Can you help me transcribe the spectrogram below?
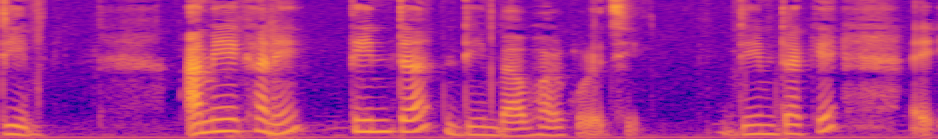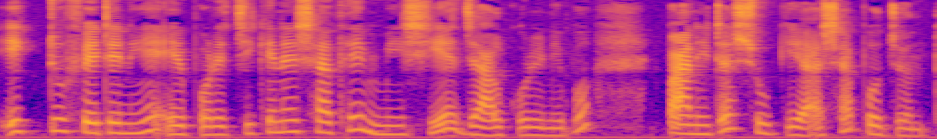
ডিম। আমি এখানে তিনটা ডিম ব্যবহার করেছি। ডিমটাকে একটু ফেটে নিয়ে এরপরে চিকেনের সাথে মিশিয়ে জাল করে নিব। পানিটা শুকিয়ে আসা পর্যন্ত।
